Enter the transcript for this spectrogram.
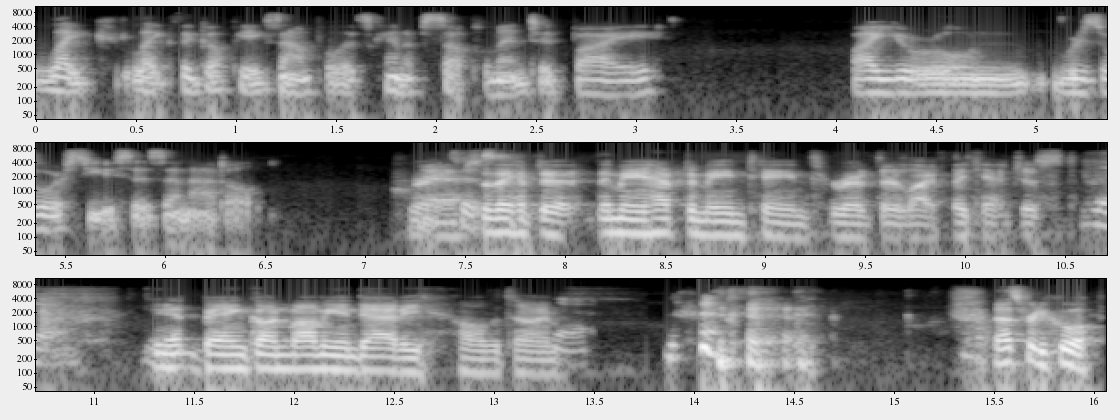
like like the guppy example, it's kind of supplemented by by your own resource use as an adult. Right. So, they have to they may have to maintain throughout their life. They can't just yeah. can't bank on mommy and daddy all the time. Yeah. That's pretty cool.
